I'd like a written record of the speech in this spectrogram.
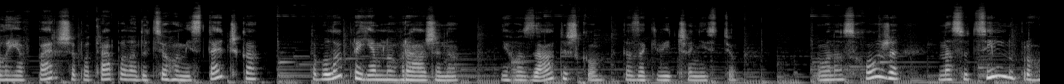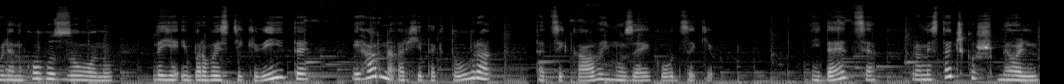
Коли я вперше потрапила до цього містечка, то була приємно вражена його затишком та заквітченістю. Воно схоже на суцільну прогулянкову зону, де є і барвисті квіти, і гарна архітектура та цікавий музей гудзиків. Йдеться про містечко Шмьольн,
